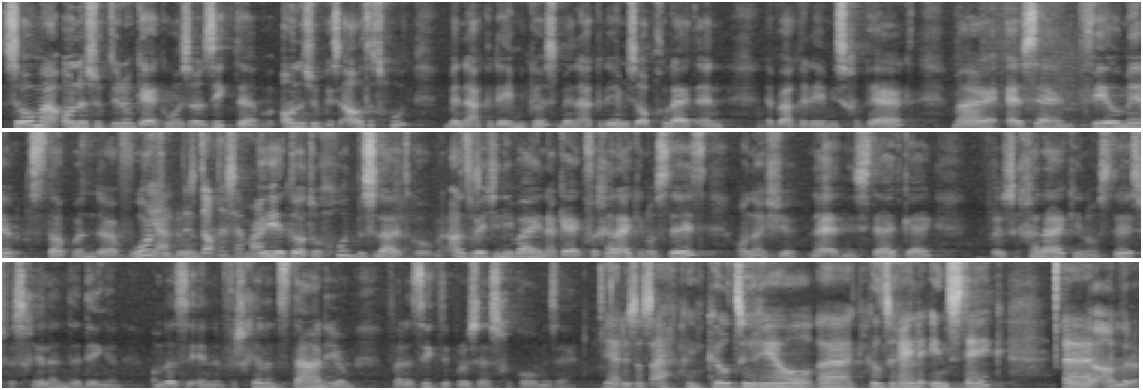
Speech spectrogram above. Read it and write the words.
zomaar onderzoek te doen, kijken hoe zo'n ziekte. Onderzoek is altijd goed. Ik ben een academicus, ben academisch opgeleid en heb academisch gewerkt. Maar er zijn veel meer stappen daarvoor ja, te doen. Dus dat is zeg maar... Wil je tot een goed besluit komen. Anders weet je niet waar je naar kijkt. Vergelijk je nog steeds, ondanks je naar etniciteit kijkt, vergelijk je nog steeds verschillende dingen. Omdat ze in een verschillend stadium van het ziekteproces gekomen zijn. Ja, dus dat is eigenlijk een cultureel, uh, culturele insteek. Onder uh, andere.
